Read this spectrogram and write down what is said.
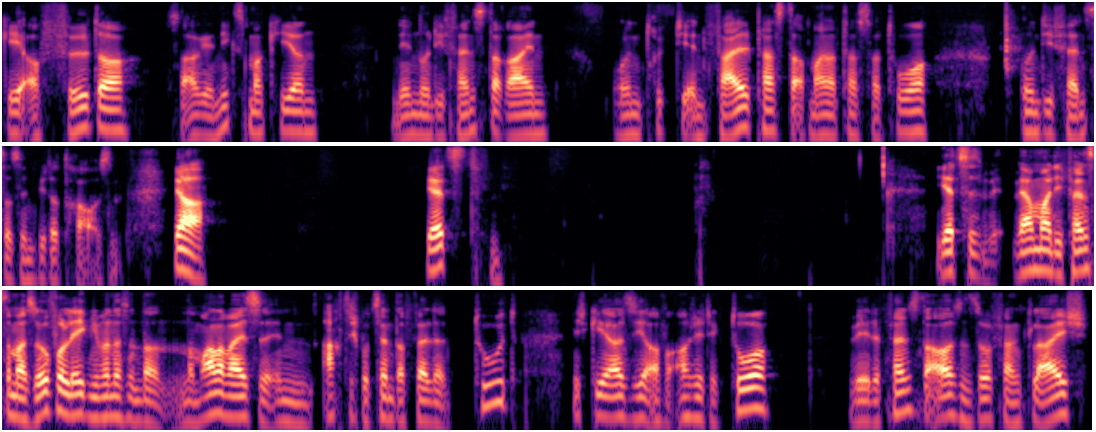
gehe auf Filter, sage nichts markieren nehme nur die Fenster rein und drücke die Entfall-Taste auf meiner Tastatur und die Fenster sind wieder draußen. Ja, jetzt, jetzt werden wir die Fenster mal so verlegen, wie man das in der, normalerweise in 80% der Fälle tut. Ich gehe also hier auf Architektur, wähle Fenster aus, insofern gleich.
